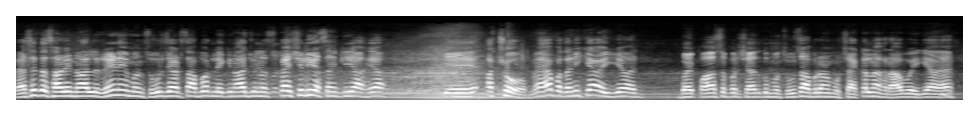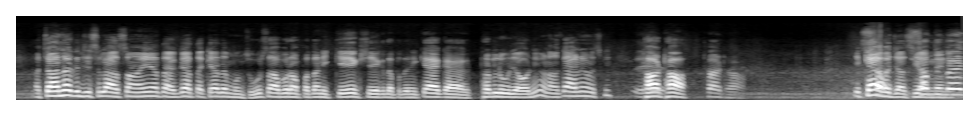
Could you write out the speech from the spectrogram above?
वैसे तो साढ़े नाल रहने मंसूर जट साहब और लेकिन अज उन्हें स्पैशली असें की आख्या कि अच्छो मैं पता नहीं क्या हो गया बाईपास पर शायद को मंसूर साहब और मोटरसाइकिल ना खराब हो गया है अचानक जिसले अस आए हैं तो अगर तक तो मंसूर साहब और पता नहीं केक शेक का पता नहीं क्या क्या ठरलू जाओ नहीं होना क्या उसकी ठा ठा ठा ठा ये क्या वजह से आपने सब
